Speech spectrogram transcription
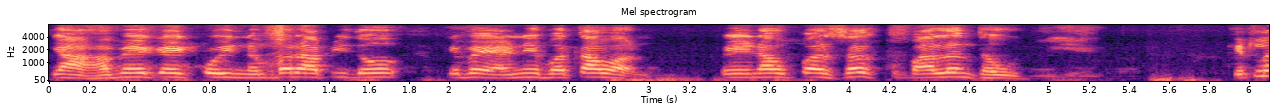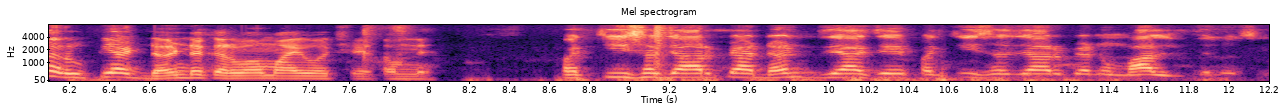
ત્યાં અમે કંઈ કોઈ નંબર આપી દો કે ભાઈ એને બતાવવાનું. એના ઉપર સખ્ત પાલન થવું જોઈએ. કેટલા રૂપિયા દંડ કરવામાં આવ્યો છે તમને? પચીસ હજાર રૂપિયા દંડ થયા છે પચીસ હજાર રૂપિયાનો માલ લીધેલો છે.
